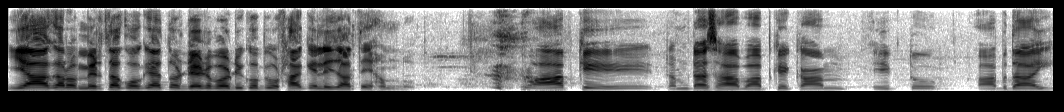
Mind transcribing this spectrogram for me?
या अगर वो मृतक हो गया तो डेड बॉडी को भी उठा के ले जाते हैं हम लोग। तो आपके टमटा साहब आपके काम एक तो आपदा आई।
